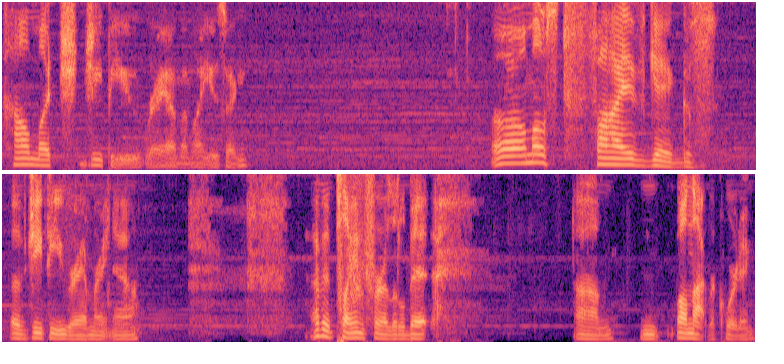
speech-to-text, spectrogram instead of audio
how much GPU RAM am I using? Almost 5 gigs of GPU RAM right now. I've been playing for a little bit. Um, well, not recording.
